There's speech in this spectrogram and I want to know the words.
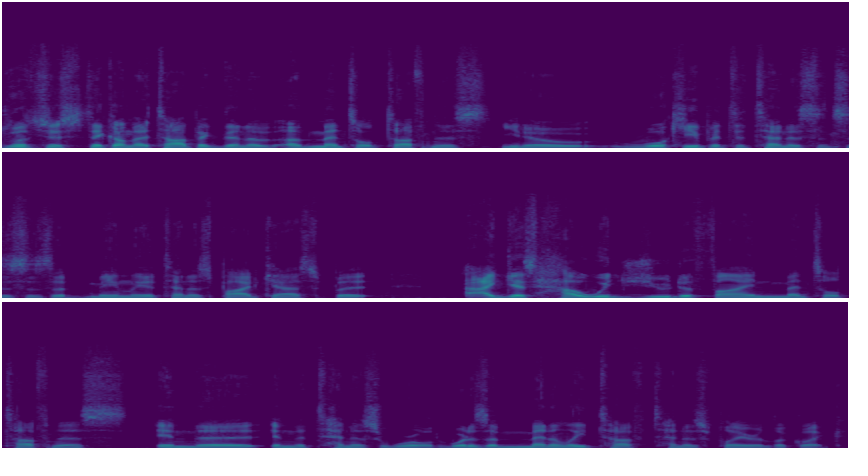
Let's just stick on that topic then of, of mental toughness. You know, we'll keep it to tennis since this is a, mainly a tennis podcast, but I guess how would you define mental toughness in the in the tennis world? What does a mentally tough tennis player look like?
